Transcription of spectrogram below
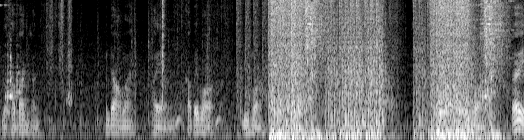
เดี๋ยวเข้าบ้านก่อนมันจะออกมาถอยหลังกลับไปพอดีหัวดีหัวเฮ้ย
